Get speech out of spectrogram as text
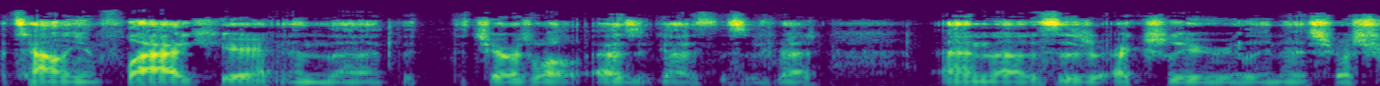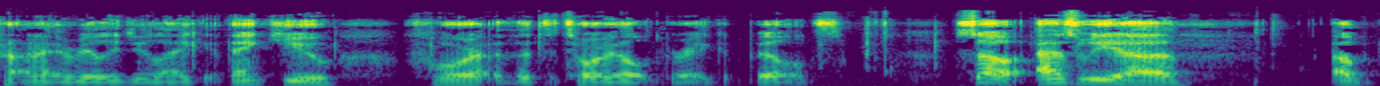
Italian flag here and the, the, the chair as well. As you guys, this is red. And uh, this is actually a really nice restaurant. I really do like it. Thank you for the tutorial, Greg Builds. So, as we uh, up,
